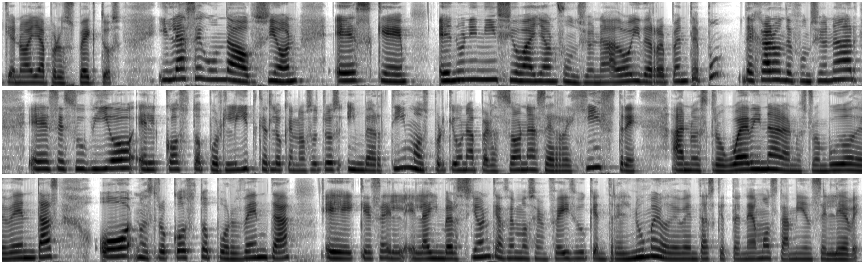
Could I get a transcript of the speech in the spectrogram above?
que no haya prospectos. Y la segunda opción es que en un inicio hayan funcionado y de repente, ¡pum!, dejaron de funcionar, eh, se subió el costo por lead, que es lo que nosotros invertimos porque una persona se registre a nuestro webinar, a nuestro embudo de ventas o nuestro costo por venta, eh, que es la inversión que hacemos en Facebook entre el número de ventas que tenemos también se eleve.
